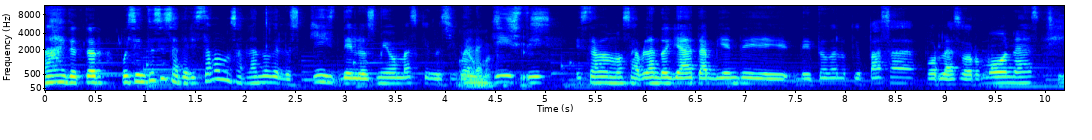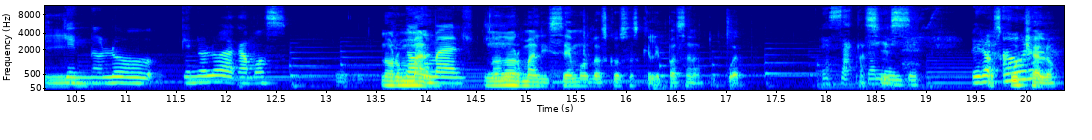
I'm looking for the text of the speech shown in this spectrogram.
Ay, doctor, pues entonces, a ver, estábamos hablando de los de los miomas que nos iguala Miomas, así quiste, es. estábamos hablando ya también de, de todo lo que pasa por las hormonas, Sí. que no lo, que no lo hagamos Normal. normal, No normalicemos las cosas que le pasan a tu cuerpo. Exactamente. Pero Escúchalo. ahora-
